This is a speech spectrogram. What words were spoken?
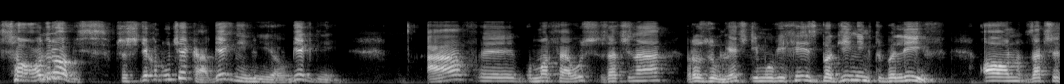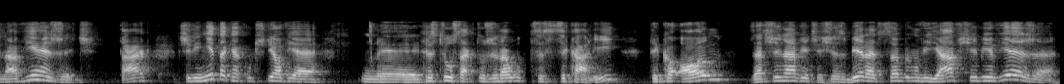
co on robi? Przecież niech on ucieka, biegnij Nio, biegnij. A y, Morfeusz zaczyna rozumieć i mówi, he is beginning to believe. On zaczyna wierzyć, tak? Czyli nie tak jak uczniowie y, Chrystusa, którzy nauce scykali, tylko on zaczyna, wiecie, się zbierać w sobie, mówi, ja w siebie wierzę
